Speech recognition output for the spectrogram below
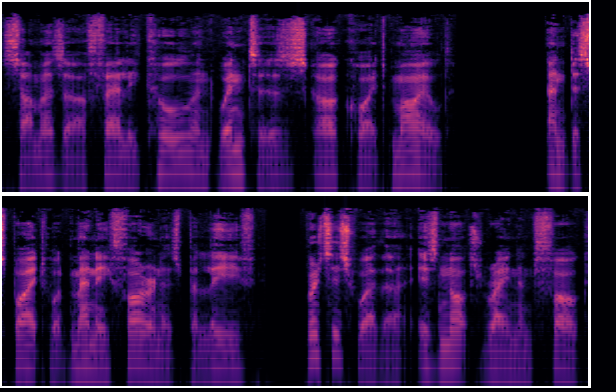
Summers are fairly cool and winters are quite mild. And despite what many foreigners believe, British weather is not rain and fog.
